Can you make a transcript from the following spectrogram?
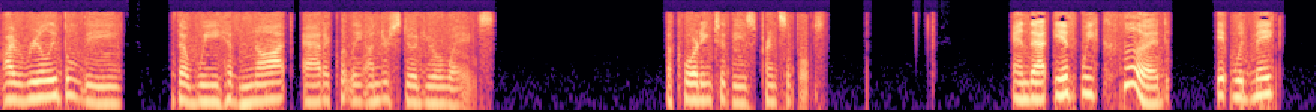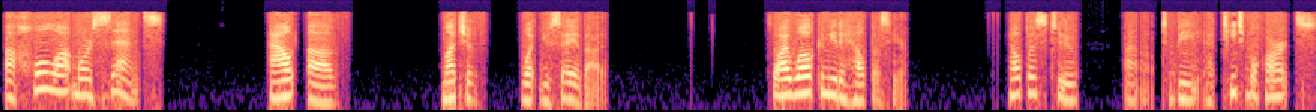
I really believe that we have not adequately understood your ways according to these principles. And that if we could, it would make a whole lot more sense out of much of what you say about it. So I welcome you to help us here. Help us to uh, to be teachable hearts,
